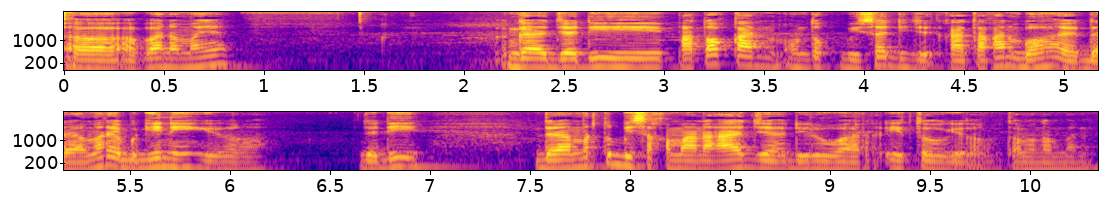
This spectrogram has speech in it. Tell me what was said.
uh, apa namanya nggak jadi patokan untuk bisa dikatakan bahwa ya drummer ya begini gitu loh jadi drummer tuh bisa ke mana aja di luar itu gitu teman-teman.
